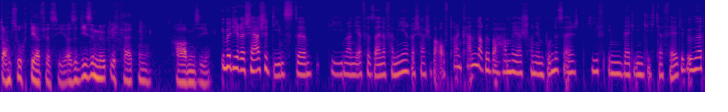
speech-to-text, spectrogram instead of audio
dann sucht der für Sie. Also diese Möglichkeiten haben Sie. Über die Recherchedienste, die man ja für seine Familienrecherche beauftragen kann, darüber haben wir ja schon im Bundesarchiv in Berlin-Lichterfelde gehört.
